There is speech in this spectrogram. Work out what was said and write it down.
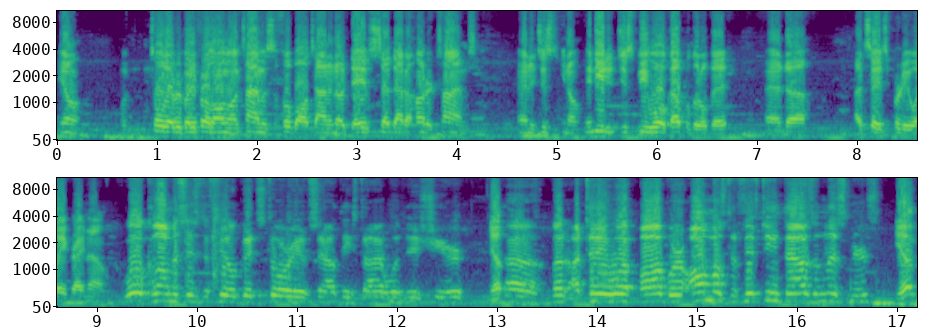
you know, we've told everybody for a long, long time it's a football town. I know Dave said that a hundred times and it just, you know, it needed to just be woke up a little bit. And, uh, I'd say it's pretty awake right now. Well, Columbus is the feel-good story of Southeast Iowa this year. Yep. Uh, but I tell you what, Bob, we're almost to 15,000 listeners. Yep.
